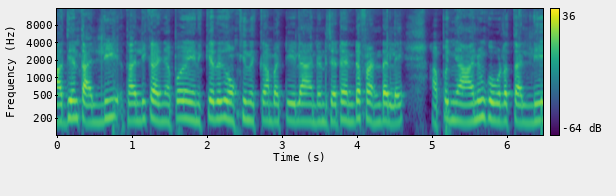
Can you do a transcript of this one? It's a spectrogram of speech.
ആദ്യം തല്ലി തല്ലി കഴിഞ്ഞപ്പോൾ എനിക്കത് നോക്കി നിൽക്കാൻ പറ്റിയില്ല. ആന്റണി ചേട്ടൻ എന്റെ ഫ്രണ്ടല്ലേ അപ്പോൾ ഞാനും കൂടെ തല്ലി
